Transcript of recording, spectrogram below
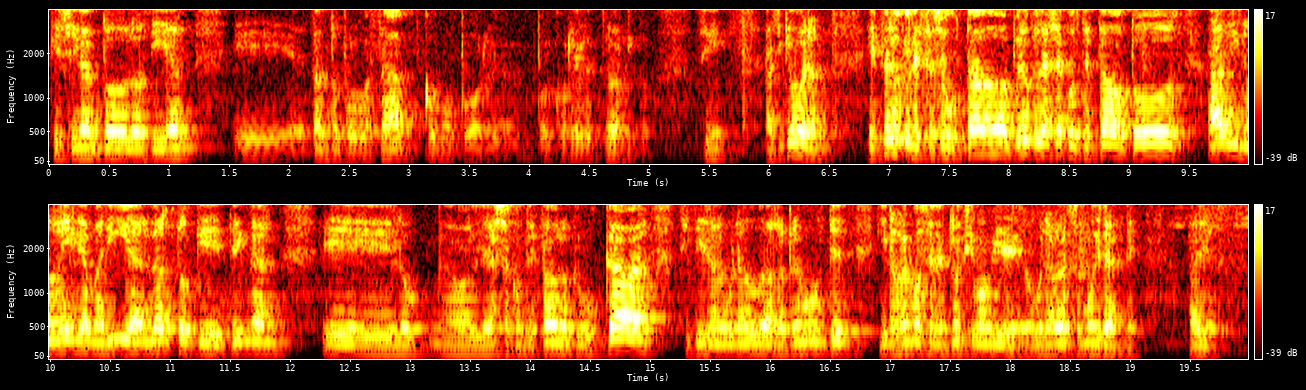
que llegan todos los días, tanto por WhatsApp como por, por correo electrónico. ¿Sí? Así que bueno, espero que les haya gustado, espero que les haya contestado a todos, Adri, Noelia, María, Alberto, que tengan, eh, lo, le haya contestado lo que buscaban, si tienen alguna duda repregunten y nos vemos en el próximo video. Un abrazo muy grande. Adiós.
